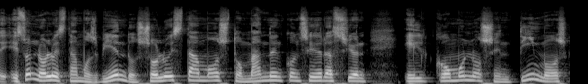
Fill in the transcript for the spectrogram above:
Eso no lo estamos viendo, solo estamos tomando en consideración el cómo nos sentimos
